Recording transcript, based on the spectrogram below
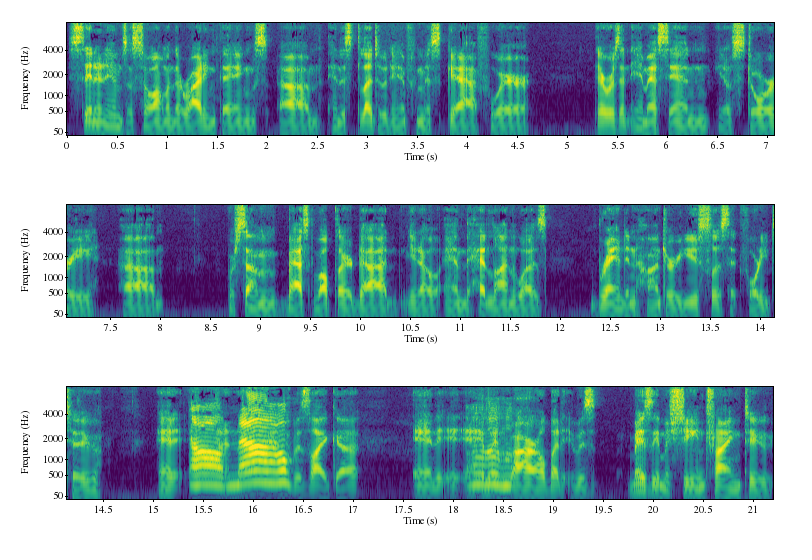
synonyms and so on when they're writing things. Um, and this led to an infamous gaffe where there was an MSN, you know, story um, where some basketball player died, you know, and the headline was Brandon Hunter useless at 42. And it, Oh, no. it was like, uh, and it, it went viral, but it was basically a machine trying to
